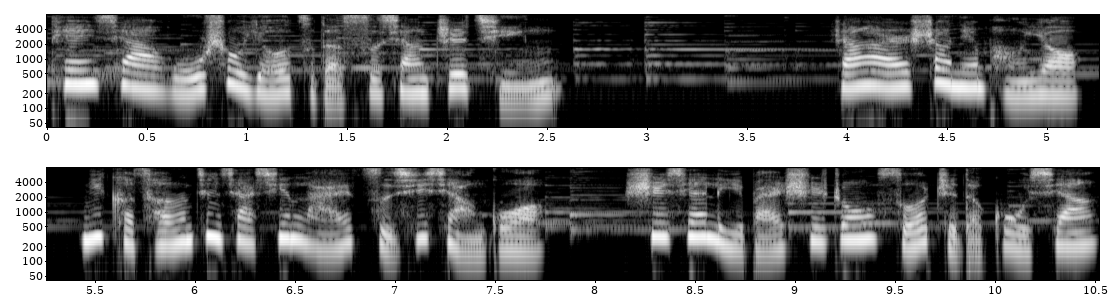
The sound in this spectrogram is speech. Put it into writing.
天下无数游子的思乡之情。然而，少年朋友，你可曾静下心来仔细想过，诗仙李白诗中所指的故乡，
